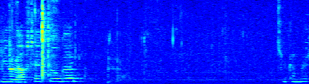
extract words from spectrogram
You know what else tastes real good? Cucumbers.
